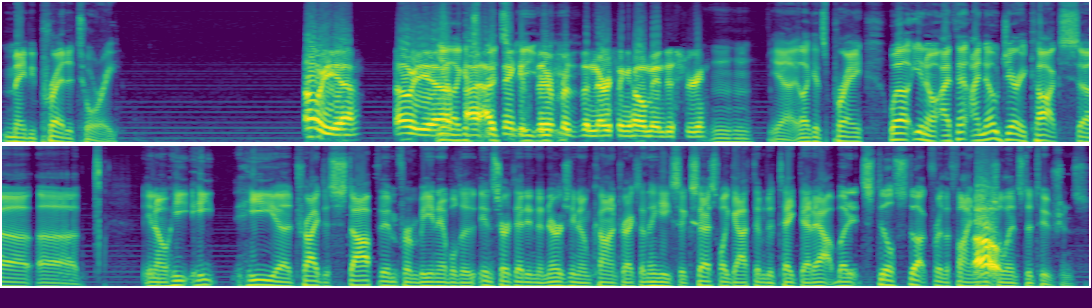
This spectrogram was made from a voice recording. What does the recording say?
maybe predatory? Oh yeah, oh yeah. Yeah, like it's- I, I think it's there for the nursing home industry. hmm Yeah, like it's preying. Well, you know, I think I know Jerry Cox uh, uh, you know, he he he uh, tried to stop them from being able to insert that into nursing home contracts. I think he successfully got them to take that out, but it's still stuck for the financial Oh. institutions.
